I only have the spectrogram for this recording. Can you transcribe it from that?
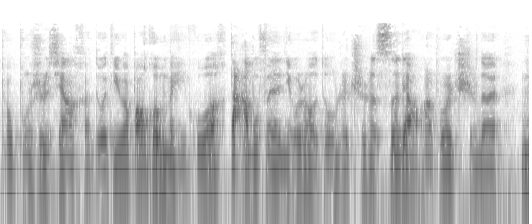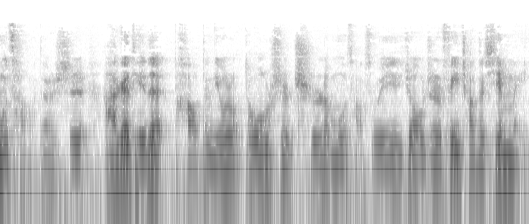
都不是像很多地方，包括美国，大部分的牛肉都是吃的饲料，而不是吃的牧草。但是阿根廷的好的牛肉都是吃的牧草，所以肉质非常的鲜美。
